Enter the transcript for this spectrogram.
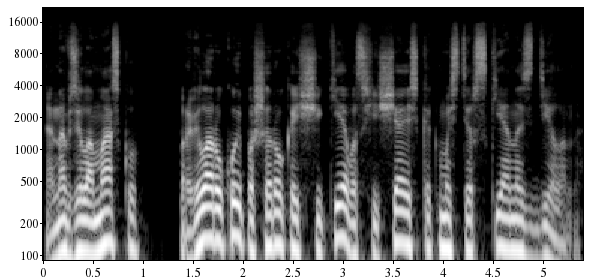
Она взяла маску, провела рукой по широкой щеке, восхищаясь, как мастерски она сделана.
